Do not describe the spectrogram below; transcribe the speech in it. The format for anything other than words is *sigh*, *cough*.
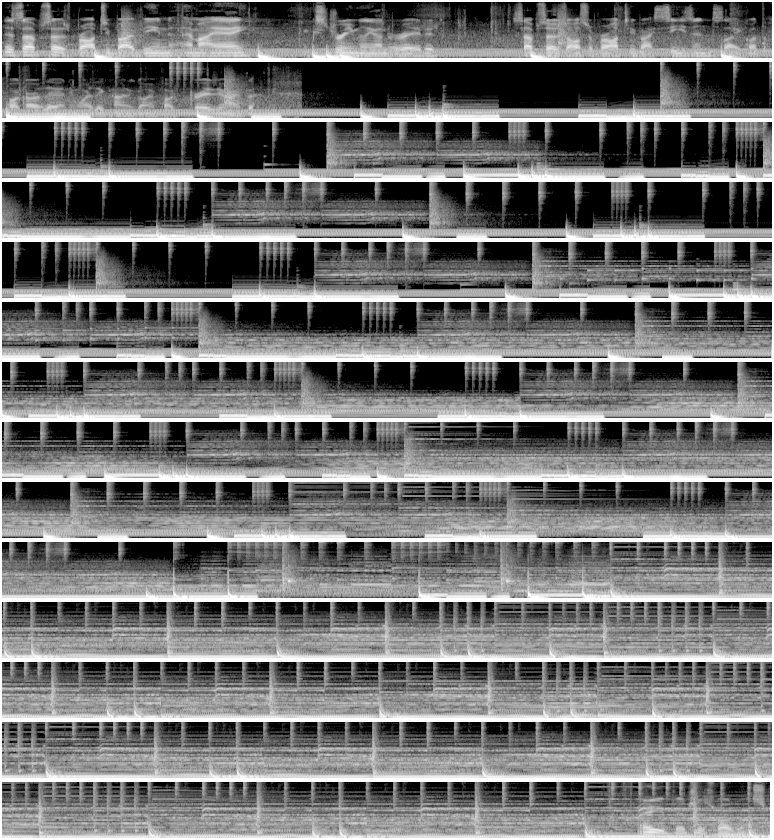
This episode is brought to you by being MIA, extremely underrated. This episode is also brought to you by Seasons. Like, what the fuck are they anymore? They're kind of going fucking crazy, aren't they?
